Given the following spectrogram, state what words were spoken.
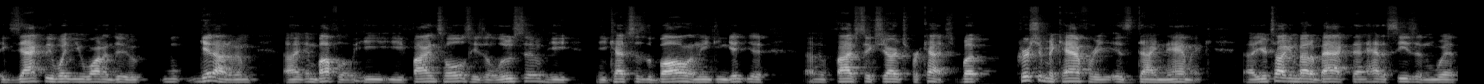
exactly what you want to do. Get out of him uh, in Buffalo. He he finds holes. He's elusive. He he catches the ball and he can get you uh, five six yards per catch. But Christian McCaffrey is dynamic. Uh, you're talking about a back that had a season with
